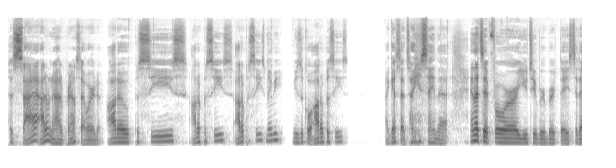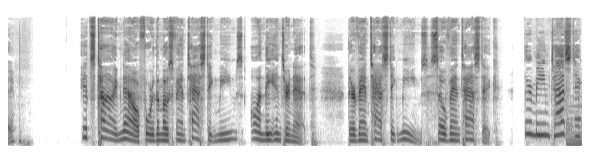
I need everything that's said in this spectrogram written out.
I don't know how to pronounce that word. Autopasies, autopasies, autopasies, maybe musical autopasies. I guess that's how you say that. And that's it for YouTuber birthdays today. It's time now for the most fantastic memes on the internet. They're fantastic memes, so fantastic. They're meme-tastic.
